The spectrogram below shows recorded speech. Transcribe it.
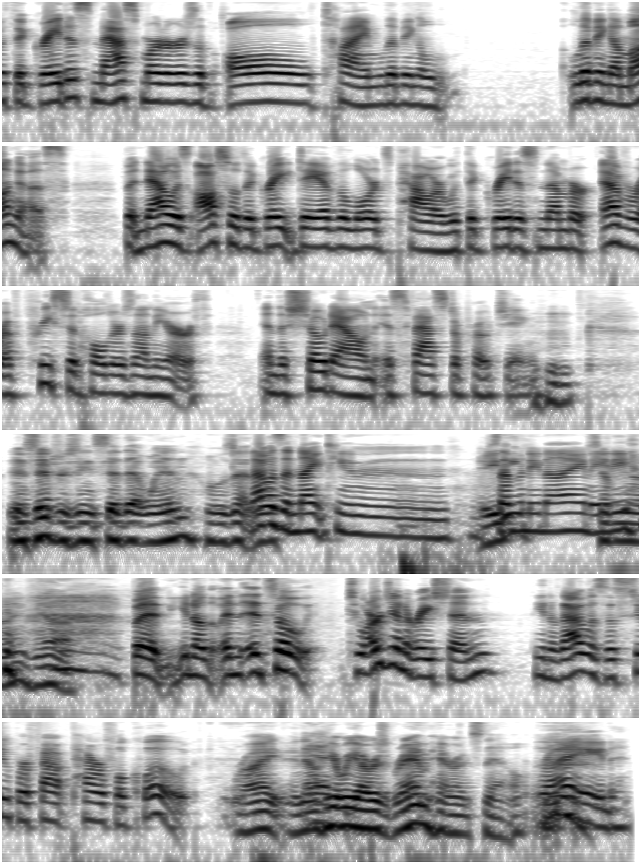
with the greatest mass murderers of all time living living among us. But now is also the great day of the Lord's power, with the greatest number ever of priesthood holders on the earth, and the showdown is fast approaching. Mm-hmm. It's interesting. He said that when? What was that? That was in 1979, 80. 79? Yeah. but, you know, and, and so to our generation, you know, that was a super fa- powerful quote. Right. And now and, here we are as grandparents now. Right.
